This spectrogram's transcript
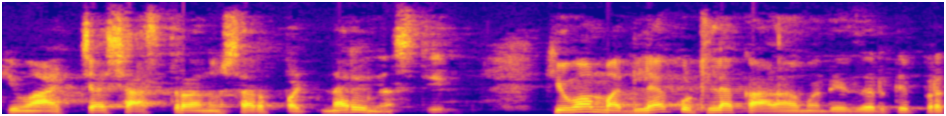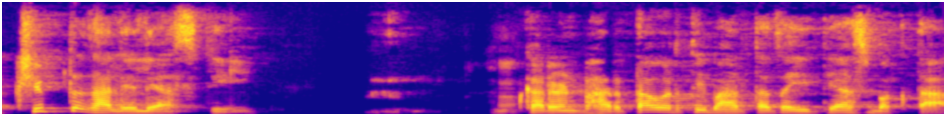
किंवा आजच्या शास्त्रानुसार पटणारे नसतील किंवा मधल्या कुठल्या काळामध्ये जर ते प्रक्षिप्त झालेले असतील कारण भारतावरती भारताचा इतिहास बघता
